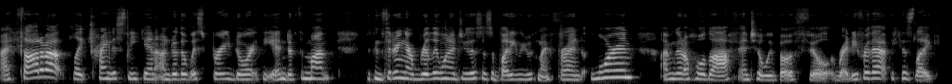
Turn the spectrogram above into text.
I thought about like trying to sneak in Under the Whispering Door at the end of the month, but considering I really want to do this as a buddy read with my friend Lauren, I'm going to hold off until we both feel ready for that because like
